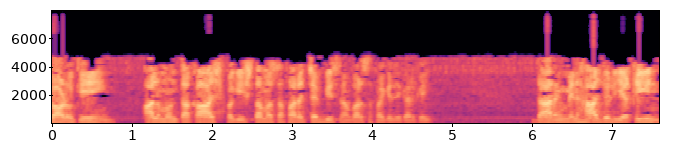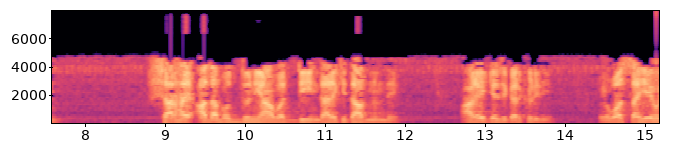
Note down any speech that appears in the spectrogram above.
دواړو کې المنتقاش پګشتمه سفر 26 نمبر صفحه کې ذکر کړي دارنګ منهاج الیقین شرح ادب الدنیا والدین دا کتاب نوم دی هغه کې ذکر کړی دی و صحیح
